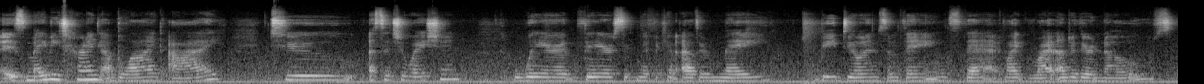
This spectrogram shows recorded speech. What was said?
is maybe turning a blind eye to a situation where their significant other may be doing some things that like right under their nose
